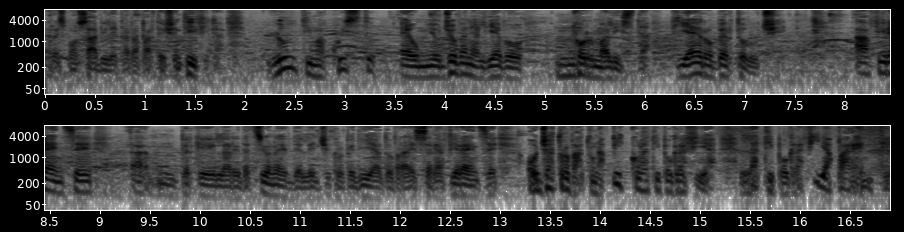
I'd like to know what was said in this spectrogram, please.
responsabile per la parte scientifica. L'ultimo acquisto è un mio giovane allievo normalista, Piero Bertolucci. A Firenze, ehm, perché la redazione dell'enciclopedia dovrà essere a Firenze, ho già trovato una piccola tipografia, la tipografia Parenti.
